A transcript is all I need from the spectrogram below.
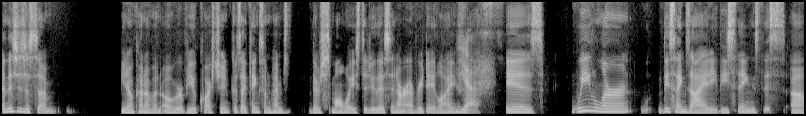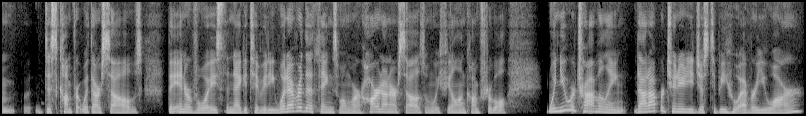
and this is just a you know kind of an overview question because I think sometimes there's small ways to do this in our everyday life. Yes. is we learn this anxiety, these things, this um, discomfort with ourselves, the inner voice, the negativity, whatever the things when we're hard on ourselves, when we feel uncomfortable. When you were traveling, that opportunity just to be whoever you are,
